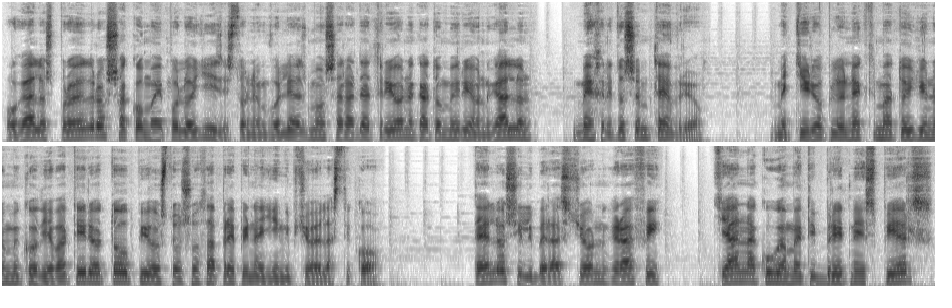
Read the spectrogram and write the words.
Ο Γάλλος Πρόεδρος ακόμα υπολογίζει στον εμβολιασμό 43 εκατομμυρίων Γάλλων μέχρι το Σεπτέμβριο, με κύριο πλεονέκτημα το υγειονομικό διαβατήριο, το οποίο ωστόσο θα πρέπει να γίνει πιο ελαστικό. Τέλος, η Libération γράφει: Και αν ακούγαμε την Britney Spears,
